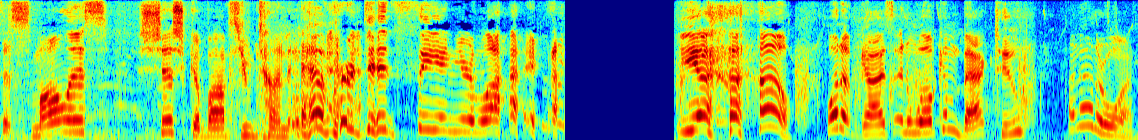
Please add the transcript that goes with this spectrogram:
the smallest shish kebabs you've done ever did see in your life. Yo, what up guys and welcome back to another one.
